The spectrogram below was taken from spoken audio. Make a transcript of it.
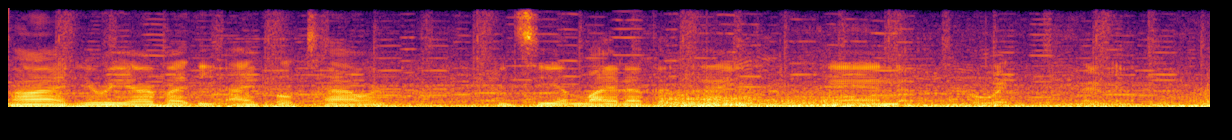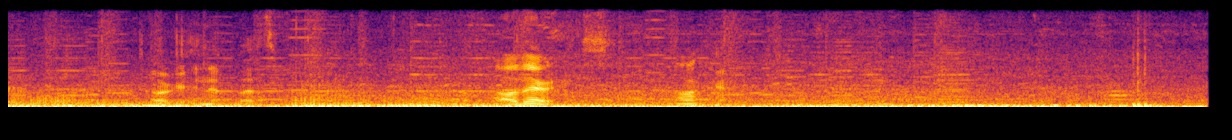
Alright, here we are by the Eiffel Tower. You can see it light up at night. And, oh wait, wait a. Okay, no, that's fine. Oh, there it is. Okay.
